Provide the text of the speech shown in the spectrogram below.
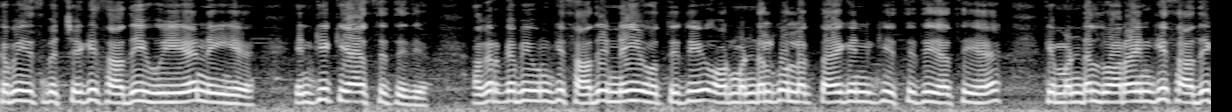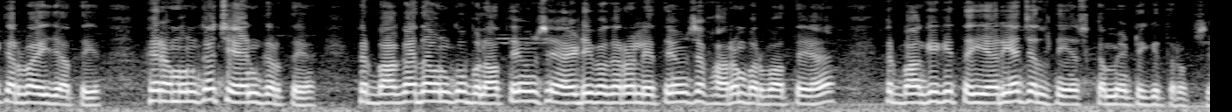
कभी इस बच्चे की शादी हुई है, नहीं है, इनकी क्या स्थिति थी। अगर कभी उनकी शादी नहीं होती थी और मंडल को लगता है कि इनकी स्थिति ऐसी है कि मंडल द्वारा इनकी शादी करवाई जाती है, फिर हम उनका चयन करते हैं। फिर बाकायदा उनको बुलाते हैं, उनसे आईडी वगैरह लेते हैं, उनसे फार्म भरवाते हैं, फिर बाकी की तैयारियाँ चलती हैं इस कमेटी की तरफ़ से।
